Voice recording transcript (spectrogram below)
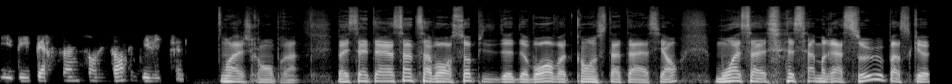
des, des personnes survivantes et des victimes. Oui, je comprends. Ben, c'est intéressant de savoir ça puis de, voir votre constatation. Moi, ça, ça, me rassure parce que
